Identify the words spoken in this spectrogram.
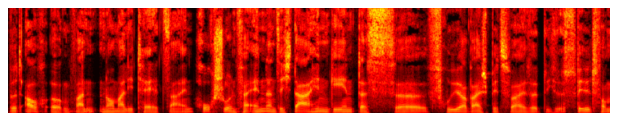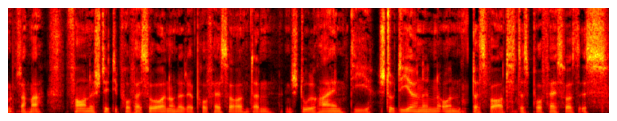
wird auch irgendwann Normalität sein. Hochschulen verändern sich dahingehend, dass äh, früher beispielsweise dieses Bild vom, sag mal, vorne steht die Professorin oder der Professor und dann in Stuhl rein die Studierenden und das Wort des Professors ist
